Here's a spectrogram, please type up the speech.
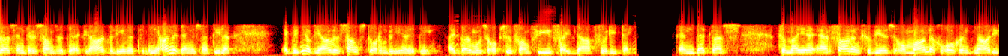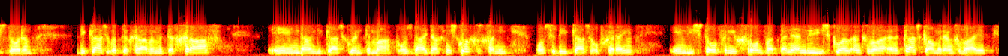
was interessant wat ek daar beleef het. En die ander ding is natuurlik ek weet nie of jy al 'n sandstorm beleef het nie. Hy bou mos op so van 4, 5 dae voor die tyd. En dit was vir my 'n ervaring gewees om maandagooggend na die storm die klas oop te grawe met 'n graaf en dan die klas skoon te maak. Ons daai dag nie skool gegaan nie. Ons het die klas opgeruim en die stof in die grond wat binne in die skool ingewaai, uh, klaskamer ingewaai het,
